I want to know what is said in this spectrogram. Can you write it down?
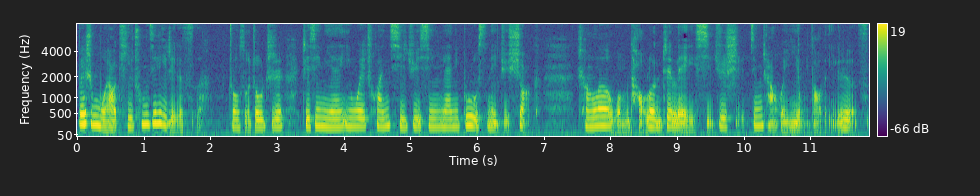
为什么我要提“冲击力”这个词？众所周知，这些年因为传奇巨星 Lenny Bruce 那句 “shock”，成了我们讨论这类喜剧时经常会应用到的一个热词。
